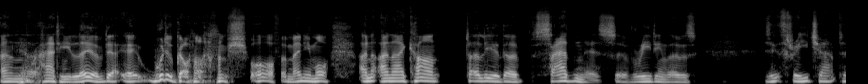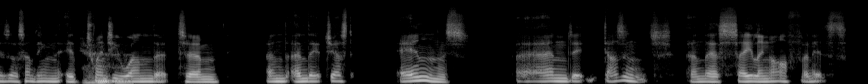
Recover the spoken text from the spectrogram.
And yeah. had he lived, it would have gone on, I'm sure, for many more. And and I can't tell you the sadness of reading those. Is it three chapters or something? It, yeah. Twenty one that um, and and it just ends and it doesn't and they're sailing off and it's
